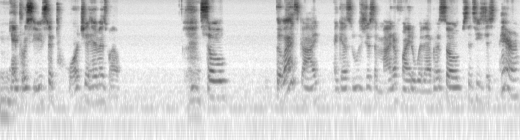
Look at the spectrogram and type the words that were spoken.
Mhm. and proceeds to torture him as well. So the last guy, I guess, who was just a minor fight or whatever. So since he's just a parent,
